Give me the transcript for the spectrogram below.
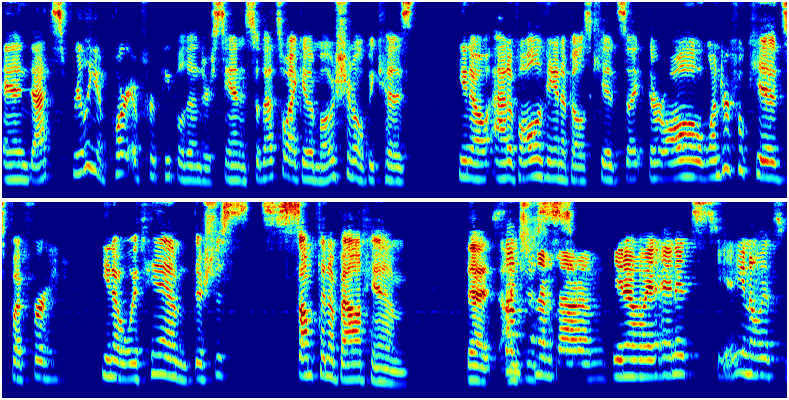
And that's really important for people to understand. And so that's why I get emotional because, you know, out of all of Annabelle's kids, I, they're all wonderful kids. But for, you know, with him, there's just something about him that something I just about him, you know, and, and it's you know it's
